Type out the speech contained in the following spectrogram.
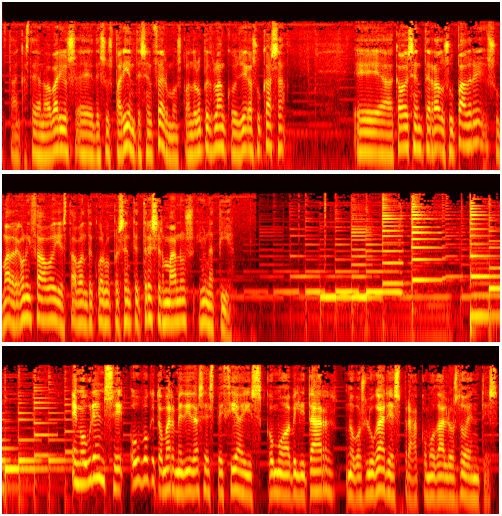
está en castellano a varios eh, de sus parientes enfermos. Cuando López Blanco llega a su casa eh, acaba de ser enterrado su padre su madre agonizaba y estaban de cuerpo presente tres hermanos y una tía En Ourense houbo que tomar medidas especiais como habilitar novos lugares para acomodar os doentes.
